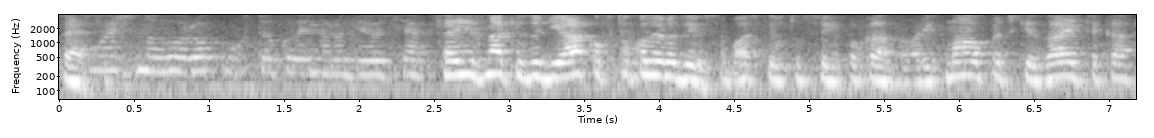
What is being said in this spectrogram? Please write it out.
Песик. Кожного року, хто коли народився. Це є знаки зодіаку, хто коли родився. Бачите, тут все є показано. Рік мавпочки, зайчика,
